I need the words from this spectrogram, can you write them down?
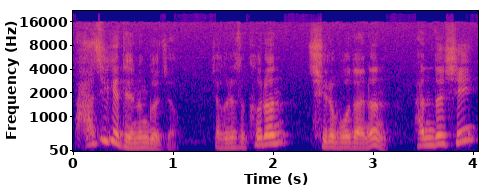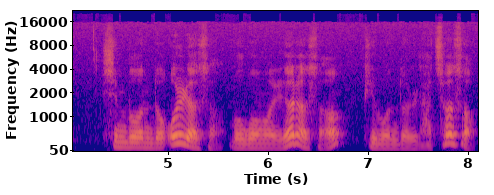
빠지게 되는 거죠. 자, 그래서 그런 치료보다는 반드시 심부 온도 올려서 모공을 열어서 피부 온도를 낮춰서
